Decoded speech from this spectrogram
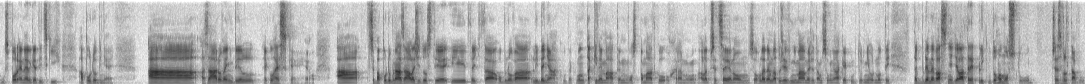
úspor energetických a podobně, a, a zároveň byl jako hezký. Jo. A třeba podobná záležitost je i teď ta obnova Libeňáku. Tak on taky nemá ten most památkovou ochranu, ale přece jenom s ohledem na to, že vnímáme, že tam jsou nějaké kulturní hodnoty, tak budeme vlastně dělat repliku toho mostu přes Vltavu.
